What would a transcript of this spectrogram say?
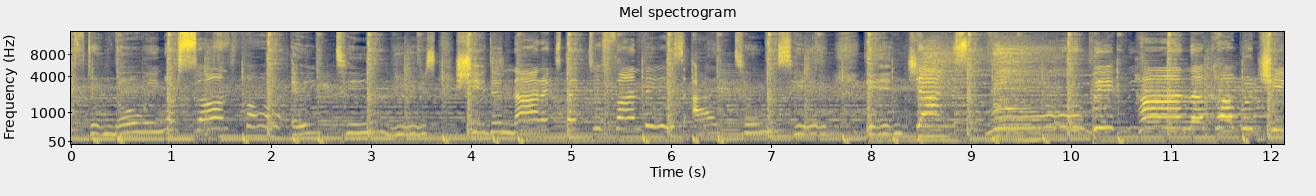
After knowing her son for 18 years, she did not expect to find these items here in Jack's room behind the cupboard. She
